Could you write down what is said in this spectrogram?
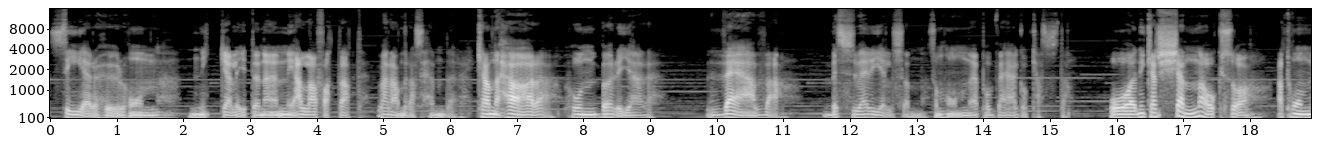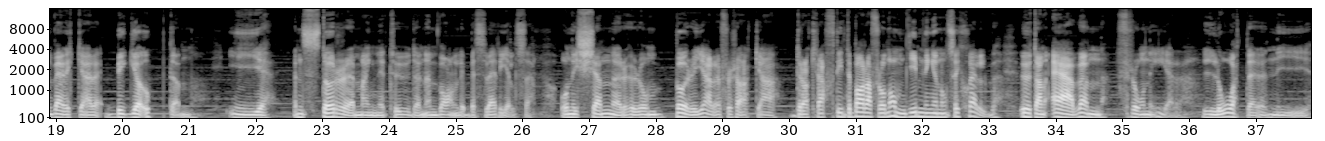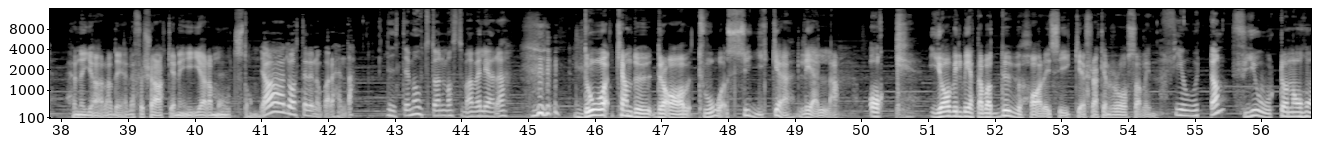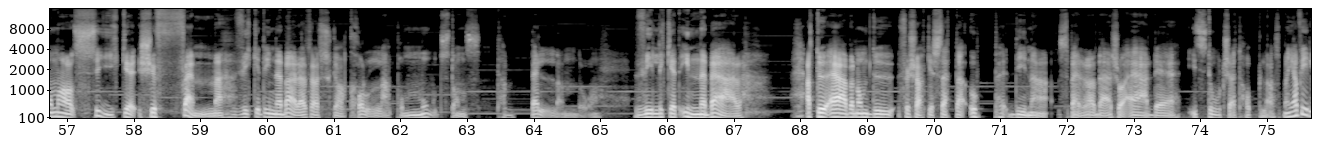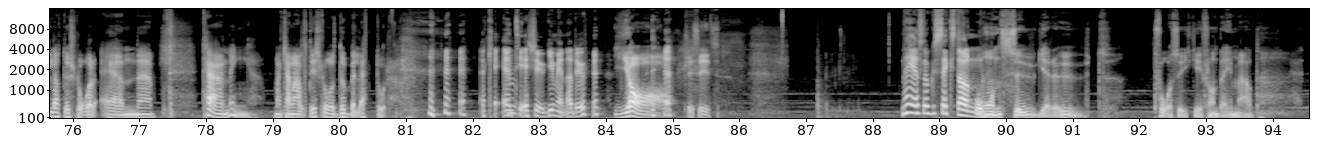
ser hur hon nickar lite när ni alla har fattat varandras händer. Kan höra hon börjar väva besvärjelsen som hon är på väg att kasta. Och ni kan känna också att hon verkar bygga upp den i en större magnitud än en vanlig besvärjelse. Och ni känner hur hon börjar försöka dra kraft, inte bara från omgivningen och sig själv, utan även från er. Låter ni henne göra det eller försöker ni göra motstånd? Jag låter det nog bara hända. Lite motstånd måste man väl göra. Då kan du dra av två psyke, Liella. Och jag vill veta vad du har i psyke, fröken Rosalind. 14. 14 och hon har psyke 25, vilket innebär att jag ska kolla på motståndstabellen då. Vilket innebär att du även om du försöker sätta upp dina spärrar där så är det i stort sett hopplöst. Men jag vill att du slår en eh, tärning. Man kan alltid slå dubbelettor. Okej, en T20 menar du? Ja, precis. Nej, jag slog 16. Och hon suger ut två psyke ifrån dig med.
